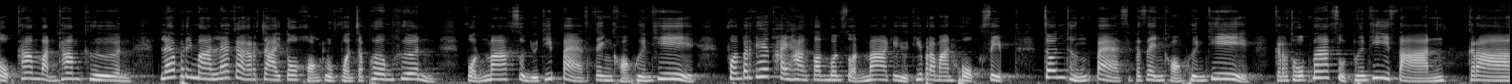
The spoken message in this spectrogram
ตกข้ามวันข้ามคืน และปริมาณและการกระจายตัวของกลุ่มฝนจะเพิ่มขึ้น ฝนมากสุดอยู่ที่ 8เซนของพื้นที่ ฝนประเทศไทยทางตอนบนส่วนมากจะอยู่ที่ประมาณ 60 จนถึง 80%ของพื้นที่ กระทบมากสุดพื้นที่อีสาน กลาง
